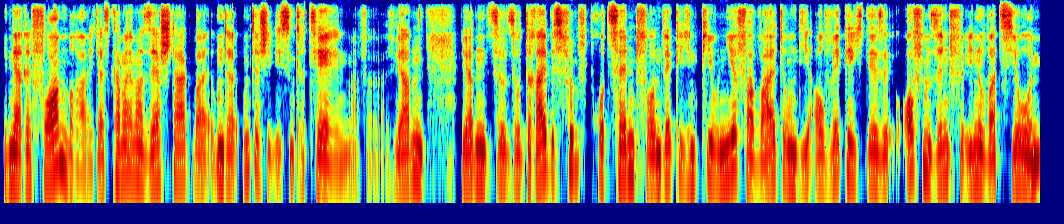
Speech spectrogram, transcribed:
in der Reformbereich, das kann man immer sehr stark bei unter unterschiedlichsten Kriterien mal vergleichen. Wir haben, wir haben so, so drei bis fünf Prozent von wirklichen Pionierverwaltungen, die auch wirklich offen sind für Innovation.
